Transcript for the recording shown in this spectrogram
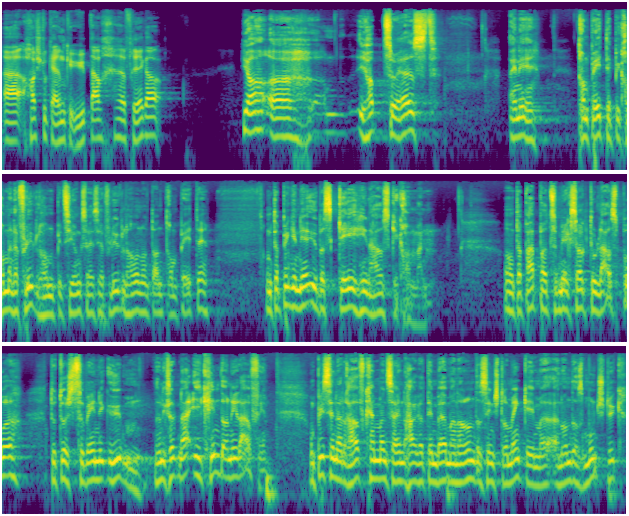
Äh, hast du gern geübt, auch äh, früher? Ja, äh, ich habe zuerst eine Trompete bekommen, ein Flügelhorn, beziehungsweise ein Flügelhorn und dann Trompete. Und da bin ich nie übers G hinausgekommen. Und der Papa hat zu mir gesagt, du Lausbur, du tust zu wenig üben. Und ich gesagt, nein, ich kann da nicht laufen. Und bis sie nicht raufgekommen sein, hat dem werden wir ein anderes Instrument geben, ein anderes Mundstück.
